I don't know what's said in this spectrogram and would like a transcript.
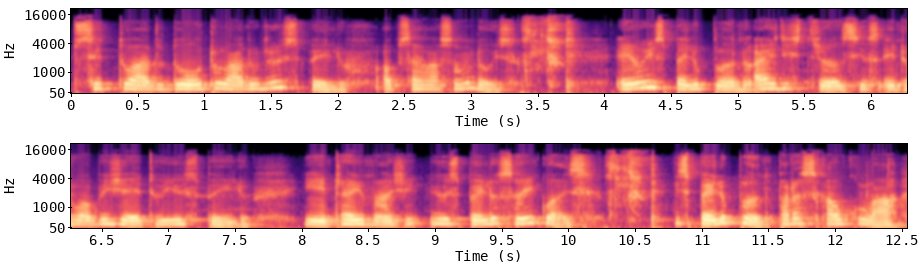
situado do outro lado do espelho. Observação 2. Em um espelho plano, as distâncias entre o objeto e o espelho e entre a imagem e o espelho são iguais. Espelho plano. Para se calcular,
